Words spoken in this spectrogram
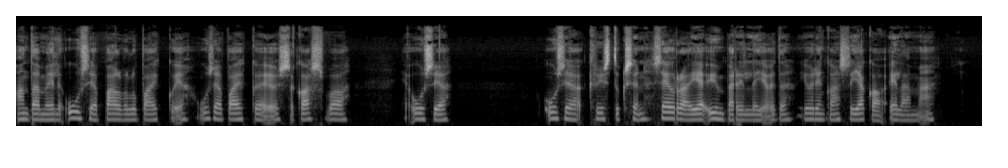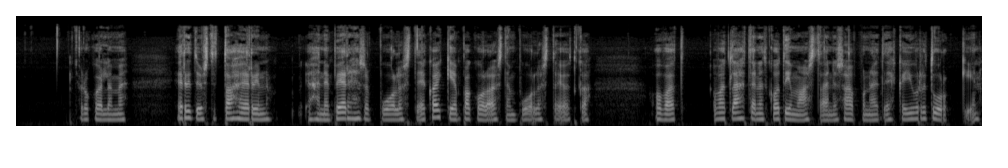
antaa meille uusia palvelupaikkoja, uusia paikkoja, joissa kasvaa ja uusia, uusia Kristuksen seuraajia ympärille, joita, joiden kanssa jakaa elämää. Rukoilemme erityisesti Taherin ja hänen perheensä puolesta ja kaikkien pakolaisten puolesta, jotka ovat, ovat lähteneet kotimaastaan ja saapuneet ehkä juuri Turkkiin.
